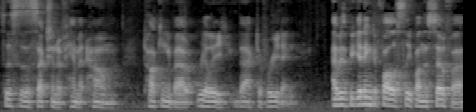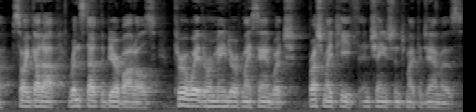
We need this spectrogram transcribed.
So this is a section of him at home talking about really the act of reading. I was beginning to fall asleep on the sofa, so I got up, rinsed out the beer bottles, threw away the remainder of my sandwich, brushed my teeth, and changed into my pajamas.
